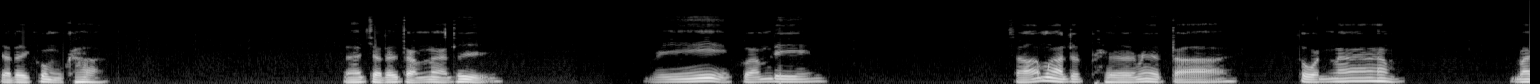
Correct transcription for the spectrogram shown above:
จะได้คุ้มค่า และจะได้ทำหน้าที่ มีความดี สามารถจะแผ่เมตตาตัวน้ำไม่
